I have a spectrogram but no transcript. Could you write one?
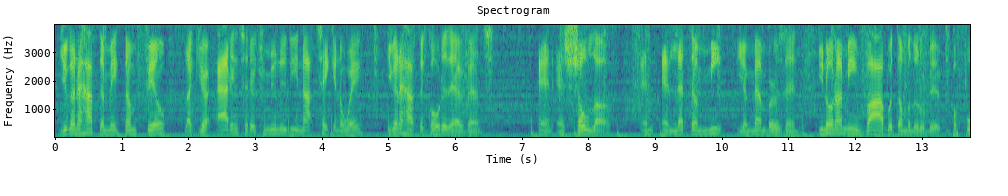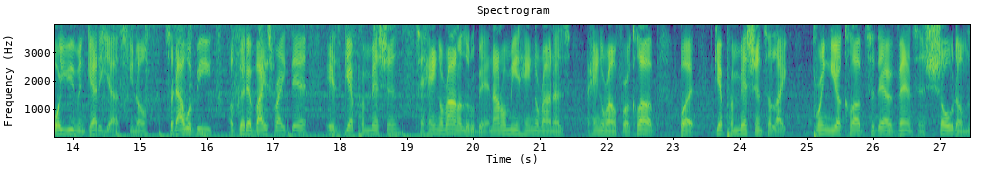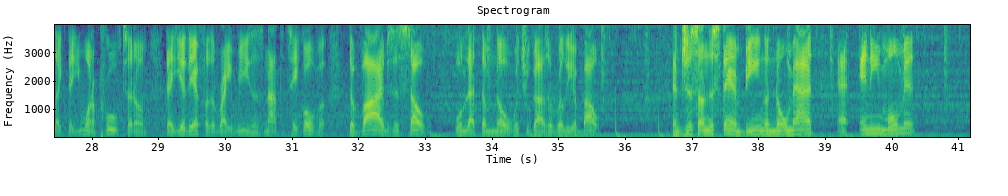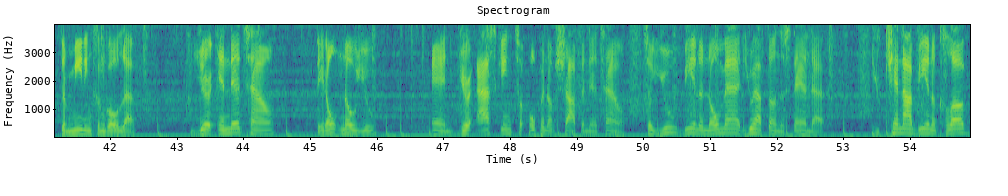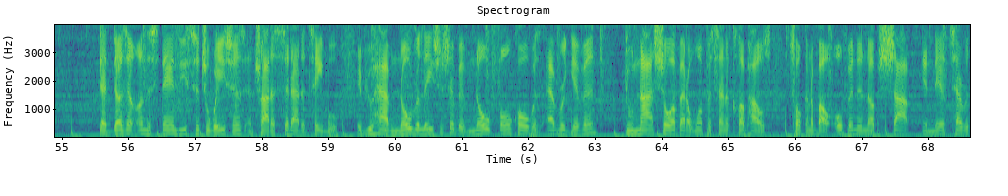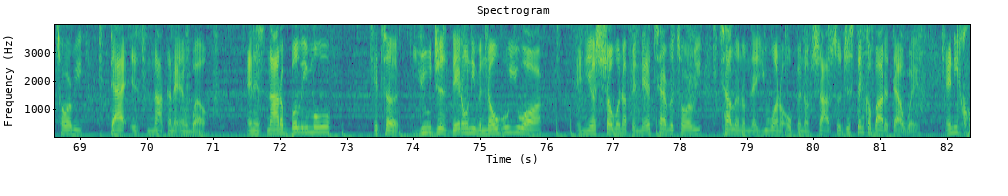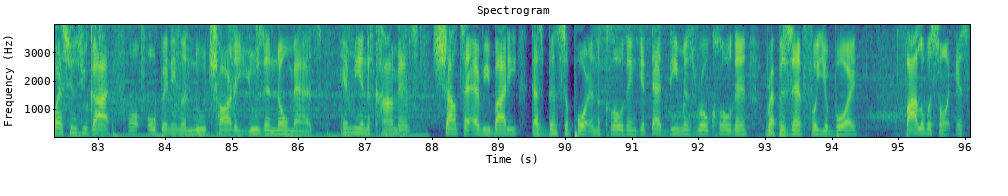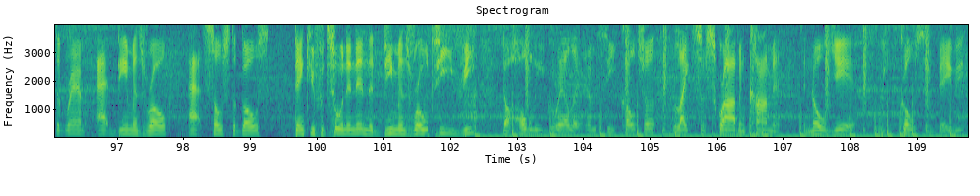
you're gonna have to make them feel like you're adding to their community, not taking away. You're gonna have to go to their events and and show love and and let them meet your members and you know what I mean vibe with them a little bit before you even get a yes you know so that would be a good advice right there is get permission to hang around a little bit and I don't mean hang around as a hang around for a club but get permission to like bring your club to their events and show them like that you want to prove to them that you're there for the right reasons, not to take over. The vibes itself will let them know what you guys are really about. And just understand being a nomad at any moment, the meeting can go left. You're in their town, they don't know you, and you're asking to open up shop in their town. So you being a nomad, you have to understand that you cannot be in a club that doesn't understand these situations and try to sit at a table. If you have no relationship, if no phone call was ever given, do not show up at a 1% of clubhouse talking about opening up shop in their territory. That is not going to end well. And it's not a bully move. It's a you just they don't even know who you are and you're showing up in their territory telling them that you want to open up shop. So just think about it that way. Any questions you got on opening a new charter using nomads, hit me in the comments. Shout to everybody that's been supporting the clothing. Get that Demons Row clothing. Represent for your boy. Follow us on Instagram at Demons Row, at Sosta Ghost. Thank you for tuning in to Demons Row TV, the holy grail of MC culture. Like, subscribe, and comment. And oh yeah, we ghosting, baby.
